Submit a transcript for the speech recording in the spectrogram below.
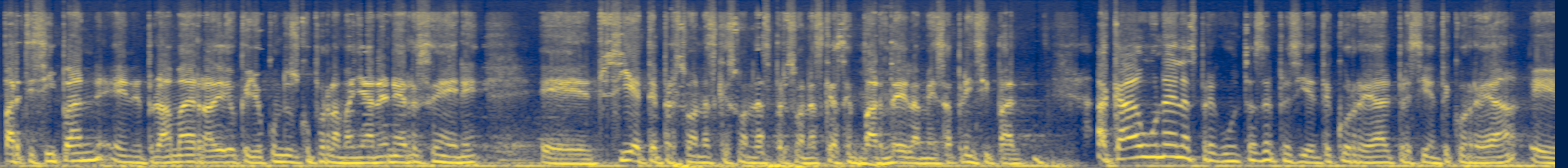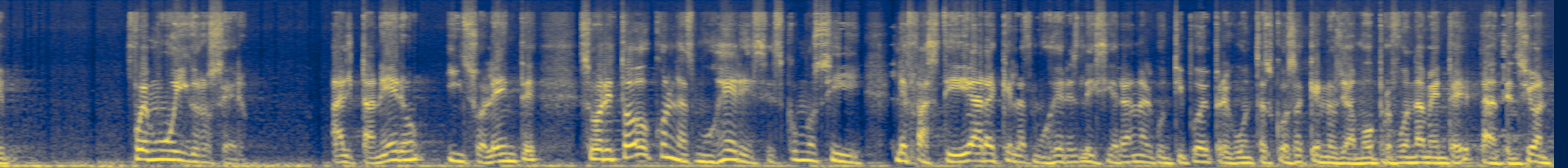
participan en el programa de radio que yo conduzco por la mañana en RCN, eh, siete personas que son las personas que hacen parte de la mesa principal. A cada una de las preguntas del presidente Correa, el presidente Correa fue muy grosero altanero, insolente, sobre todo con las mujeres. Es como si le fastidiara que las mujeres le hicieran algún tipo de preguntas, cosa que nos llamó profundamente la atención.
